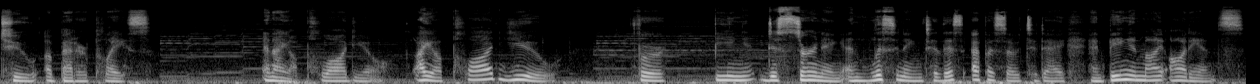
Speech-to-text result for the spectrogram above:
to a better place. And I applaud you. I applaud you for being discerning and listening to this episode today and being in my audience.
